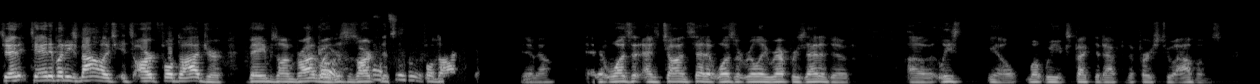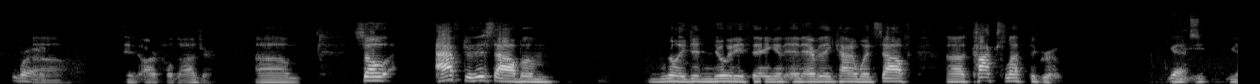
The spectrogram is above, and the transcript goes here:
to, to, anybody's knowledge, it's Artful Dodger, Babes on Broadway. Sure, this is art, this is Artful Dodger, you know and it wasn't, as John said, it wasn't really representative of at least you know what we expected after the first two albums, right? Uh, in Artful Dodger. Um, so after this album really didn't do anything, and, and everything kind of went south. Uh, Cox left the group. Yes. He, yeah.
